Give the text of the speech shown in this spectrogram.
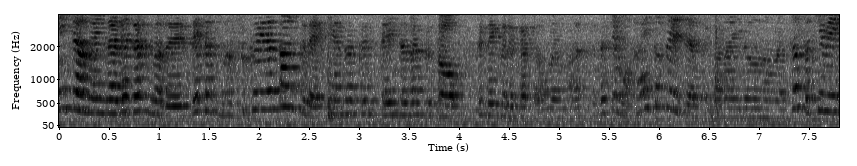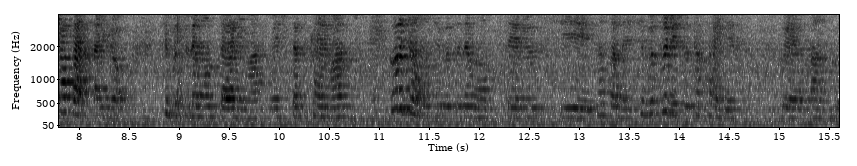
みーちゃんのインナーレタスのでレタスのすくいだタンクで検索していただくと出てくるかと思います私もハイトページやったかな色の名前ちょっと黄みがかった色私物で持っておりますめっちゃ使いますふーちゃんも私物で持ってるしなんかね私物率高いですすくいだタンク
